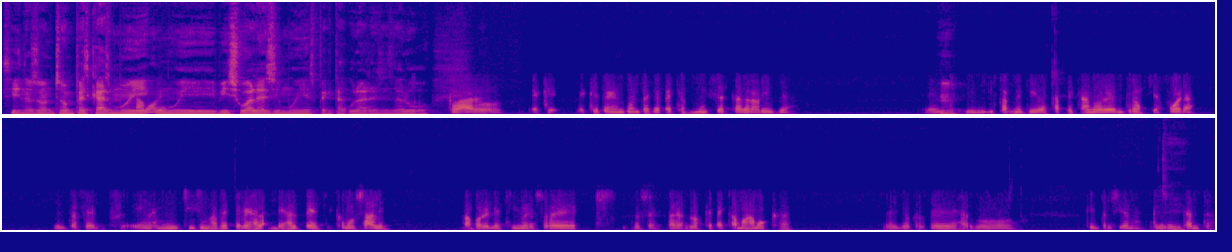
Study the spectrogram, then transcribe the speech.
Sí, no son, son pescas muy, muy visuales y muy espectaculares, desde luego. Claro, es que, es que ten en cuenta que pescas muy cerca de la orilla. Hmm. y, estás metido, estás pescando dentro hacia afuera. Entonces, muchísimas veces ves, ves al pez cómo sale a por el streamer. Eso es, no sé, para los que pescamos a mosca, eh, yo creo que es algo que impresiona. A mí me encanta.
